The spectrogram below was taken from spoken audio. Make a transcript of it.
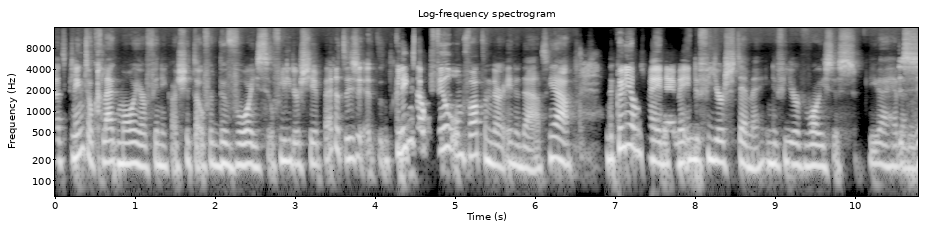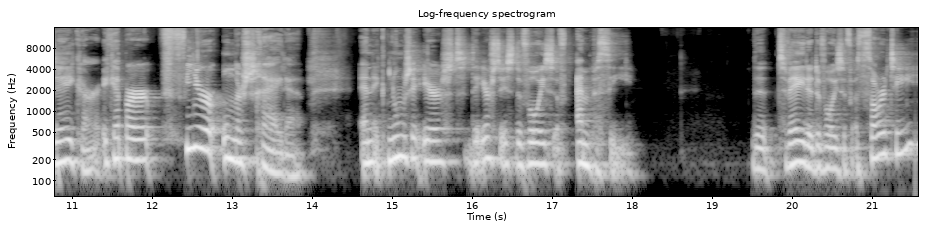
het klinkt ook gelijk mooier, vind ik, als je het over the voice of leadership. Hè? Dat is, het klinkt ook veel omvattender, inderdaad. Ja, dan kun je ons meenemen in de vier stemmen, in de vier voices die wij hebben. Zeker. Ik heb er vier onderscheiden. En ik noem ze eerst. De eerste is the voice of empathy. De tweede, the voice of authority.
